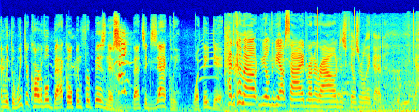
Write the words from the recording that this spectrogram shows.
And with the Winter Carnival back open for business, that's exactly what they did. Had to come out, be able to be outside, run around, just feels really good. Yeah.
